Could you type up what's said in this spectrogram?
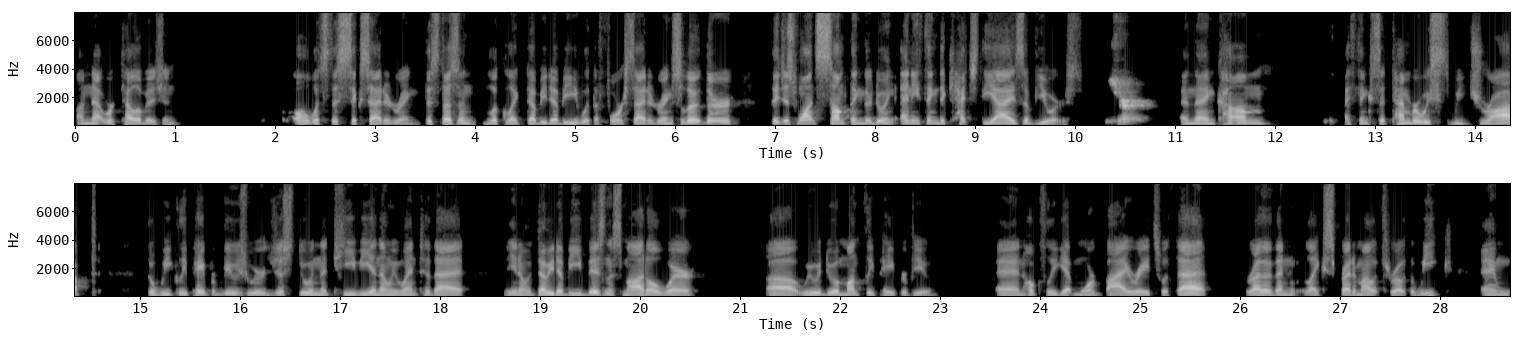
on network television. Oh, what's the six sided ring? This doesn't look like WWE with the four sided ring. So they're, they're they just want something. They're doing anything to catch the eyes of viewers. Sure. And then come, I think September, we we dropped the weekly pay per views. We were just doing the TV, and then we went to that you know WWE business model where uh, we would do a monthly pay per view, and hopefully get more buy rates with that rather than like spread them out throughout the week. And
